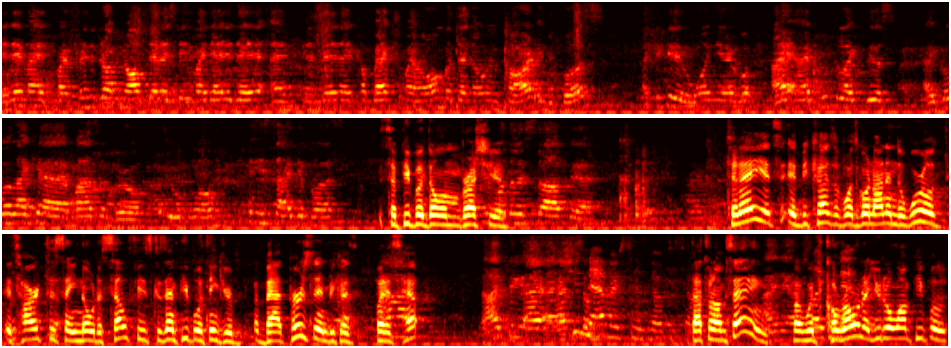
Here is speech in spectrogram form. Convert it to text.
and then my, my friend dropped me off there. I stay with my dad, and then, and, and then I come back to my home, but then I'm in car in the bus. I think it, one year ago, I, I put like this. I go like a Muslim girl to go inside the bus. So people don't rush People you. don't stop. Yeah. Today, it's it, because of what's going on in the world. It's hard to say no to selfies because then people think you're a bad person. Because, but it's he- I think I, I have She some. never says no to selfies. that's what I'm saying. But with Like Corona, never. you don't want people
